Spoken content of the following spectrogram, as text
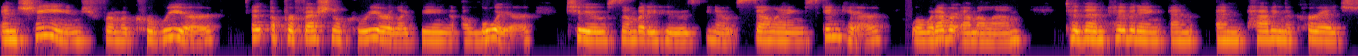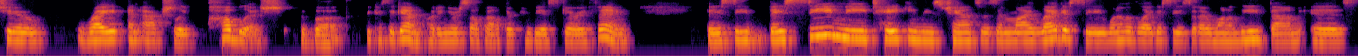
and change from a career, a, a professional career like being a lawyer to somebody who's you know selling skincare or whatever mlm to then pivoting and and having the courage to write and actually publish the book. Because again putting yourself out there can be a scary thing. They see they see me taking these chances and my legacy one of the legacies that i want to leave them is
